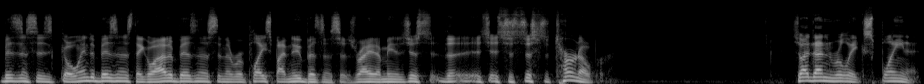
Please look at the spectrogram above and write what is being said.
Businesses go into business, they go out of business, and they're replaced by new businesses, right? I mean, it's just the it's, it's just just a turnover. So that doesn't really explain it.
